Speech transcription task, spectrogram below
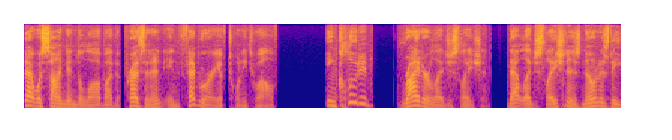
that was signed into law by the President in February of 2012, included rider legislation that legislation is known as the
